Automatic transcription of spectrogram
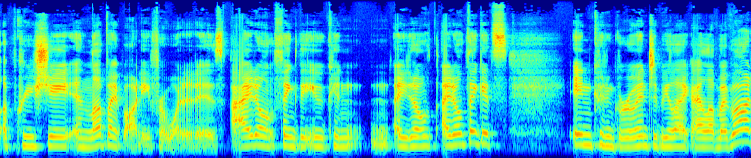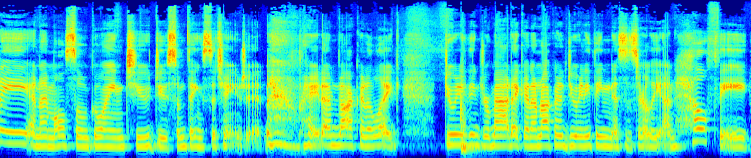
appreciate and love my body for what it is. I don't think that you can, I don't, I don't think it's, incongruent to be like, I love my body and I'm also going to do some things to change it, right? I'm not going to like do anything dramatic and I'm not going to do anything necessarily unhealthy,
